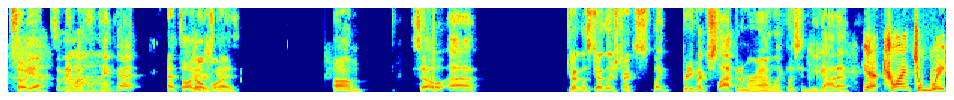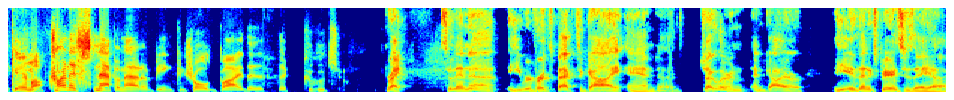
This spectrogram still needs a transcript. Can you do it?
so yeah, somebody wants to take that. That's all Go yours, for it. guys. Um, so uh, Juggler starts like pretty much slapping him around, like, "Listen, you gotta." yeah, trying to wake him up, trying to snap him out of being controlled by the the kugutsu. Right. So then uh, he reverts back to Guy, and uh, Juggler and, and Guy are. He then experiences a uh,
